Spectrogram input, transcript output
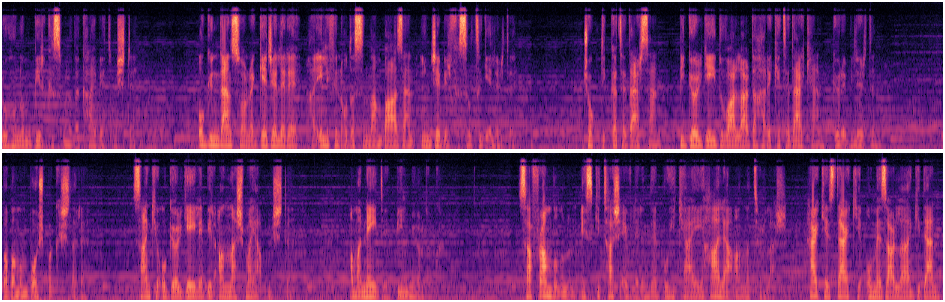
ruhunun bir kısmını da kaybetmişti. O günden sonra gecelere Elif'in odasından bazen ince bir fısıltı gelirdi. Çok dikkat edersen bir gölgeyi duvarlarda hareket ederken görebilirdin. Babamın boş bakışları. Sanki o gölgeyle bir anlaşma yapmıştı. Ama neydi bilmiyorduk. Safranbolu'nun eski taş evlerinde bu hikayeyi hala anlatırlar. Herkes der ki o mezarlığa giden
